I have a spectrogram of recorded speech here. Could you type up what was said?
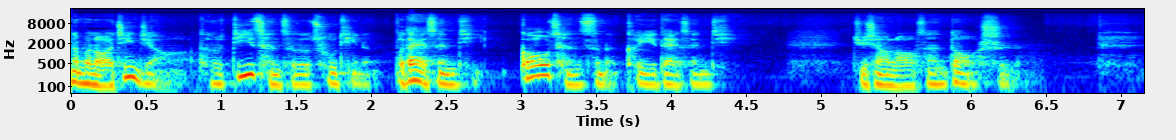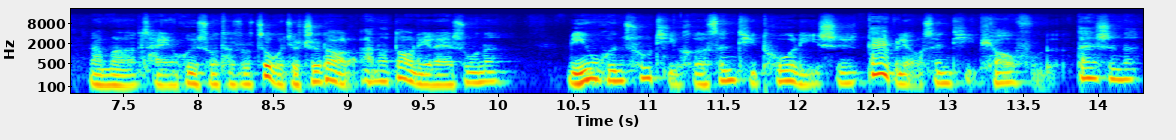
那么老静讲啊，他说低层次的出体呢不带身体，高层次呢可以带身体，就像崂山道士。那么彩云会说，他说这我就知道了。按照道理来说呢，灵魂出体和身体脱离是带不了身体漂浮的。但是呢，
